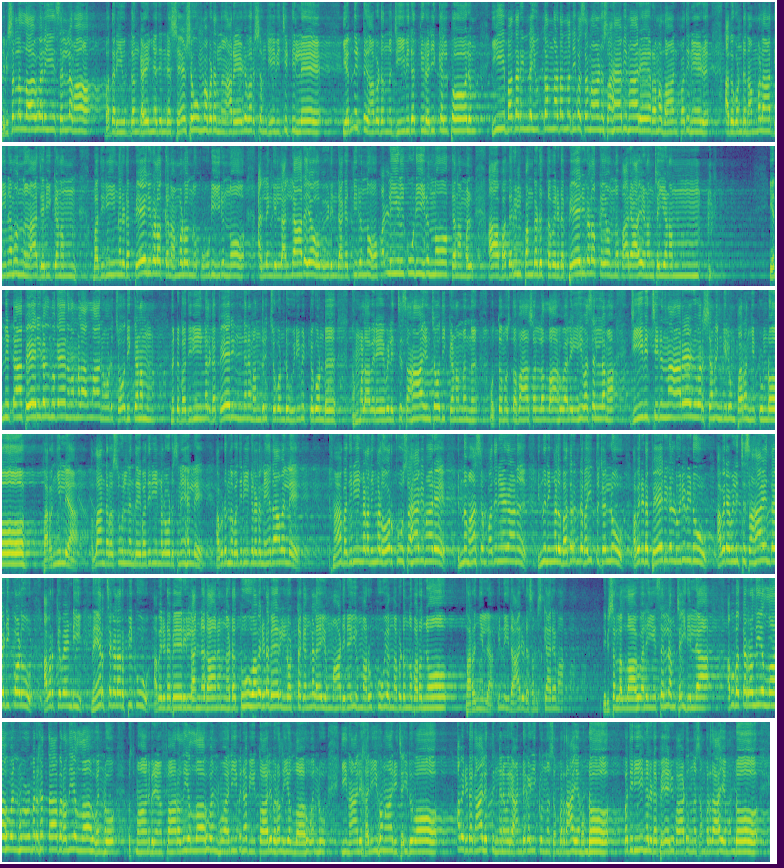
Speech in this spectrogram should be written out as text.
നബിസല്ലാഹു അലൈസല്ലമ ബദർ യുദ്ധം കഴിഞ്ഞതിന്റെ ശേഷവും അവിടുന്ന് ആറേഴ് വർഷം ജീവിച്ചിട്ടില്ലേ? എന്നിട്ട് അവിടുന്ന് ജീവിതത്തിൽ ഒരിക്കൽ പോലും ഈ ബദറിന്റെ യുദ്ധം നടന്ന ദിവസമാണ് സഹാബിമാരെ റമദാൻ പതിനേഴ്. അതുകൊണ്ട് നമ്മൾ ആ ദിനമൊന്ന് ആചരിക്കണം. ബദിരീങ്ങളുടെ പേരുകളൊക്കെ നമ്മളൊന്ന് കൂടിയിരുന്നോ? അല്ലെങ്കിൽ അല്ലാതെയോ വീടിന്റെ അകത്തിരുന്നോ? പള്ളിയിൽ കൂടിയിരുന്നോ? ഒക്കെ നമ്മൾ ആ ബദറിൽ പങ്കെടുത്തവരുടെ പേരുകളൊക്കെ ഒന്ന് പാരായണം ചെയ്യണം. എന്നിട്ട് ആ പേരുകൾ മുഖേന നമ്മൾ അള്ളഹാനോട് ചോദിക്കണം. എന്നിട്ട് ബദിരീങ്ങളുടെ പേരിങ്ങനെ മന്ത്രിച്ചുകൊണ്ട് ഉരുവിട്ടുകൊണ്ട് നമ്മൾ അവരെ വിളിച്ച് സഹായം ചോദിക്കണമെന്ന് മുത്ത മുസ്തഫ സല്ലാഹു അലൈഹി വസല്ലമ ജീവിച്ചിരുന്ന ആറേഴ് വർഷമെങ്കിലും പറഞ്ഞിട്ടുണ്ടോ? പറഞ്ഞില്ല. അള്ളാന്റെ റസൂലിന് എന്തേ ബദിരീങ്ങളോട് സ്നേഹല്ലേ? അവിടുന്ന് ബദിരീകളുടെ നേതാവല്ലേ? ആ ബദിരീങ്ങളെ നിങ്ങൾ ഓർക്കൂ സഹാബിമാരെ. ഇന്ന് മാസം പതിനേഴാണ്. ഇന്ന് നിങ്ങൾ ബദറിന്റെ ബൈത്ത് ചൊല്ലൂ. അവരുടെ പേരുകൾ ഉരുവിടൂ. അവരെ വിളിച്ച് സഹായം തേടിക്കോളൂ. അവർക്ക് വേണ്ടി നേർച്ചകൾ അർപ്പിക്കൂ. അവരുടെ പേരിൽ അന്നദാനം നടത്തൂ. അവരുടെ പേരിൽ ഒട്ടകങ്ങളെയും ആടിനെയും മറുക്കൂ എന്ന് അവിടുന്ന് പറഞ്ഞോ? പറഞ്ഞില്ല. പിന്നെ ഇത് ആരുടെ സംസ്കാരമാ അലൈഹി വസല്ലം ചെയ്തില്ല. അബൂബക്കർ റളിയല്ലാഹു അൻഹു ഉമർ ഖത്താബ് റളിയല്ലാഹു അൻഹു ഉസ്മാൻ ഇബ്നു അഫ്ഫാൻ റളിയല്ലാഹു അൻഹു അലി ഇബ്നു അബി താലിബ് റളിയല്ലാഹു അൻഹു ഈ നാല് ഖലീഫമാര് ചെയ്തുവോ അവരുടെ കാലത്ത് ഇങ്ങനെ ഒരാണ്ട് കഴിക്കുന്ന സമ്പ്രദായമുണ്ടോ? ബദിരീങ്ങളുടെ പേര് പാടുന്ന സമ്പ്രദായമുണ്ടോ?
